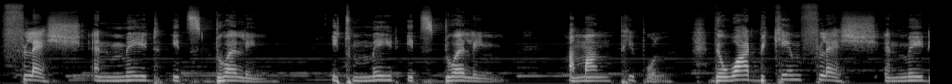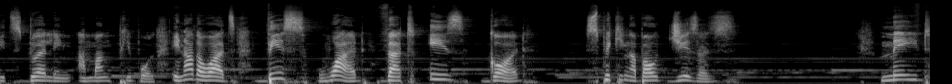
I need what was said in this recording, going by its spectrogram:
flesh and made its dwelling. It made its dwelling among people. The word became flesh and made its dwelling among people. In other words, this word that is God, speaking about Jesus, made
